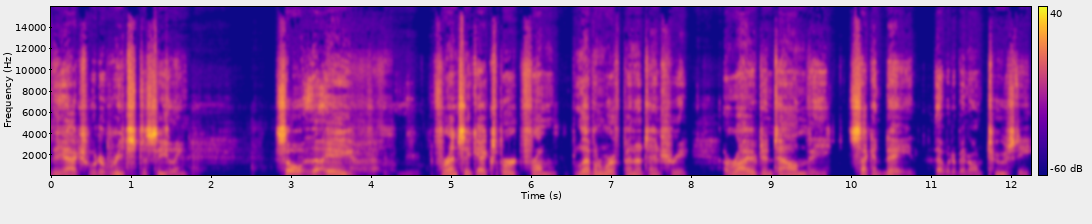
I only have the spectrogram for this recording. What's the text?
the axe would have reached the ceiling. So a forensic expert from Leavenworth Penitentiary arrived in town the second day. That would have been on Tuesday.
